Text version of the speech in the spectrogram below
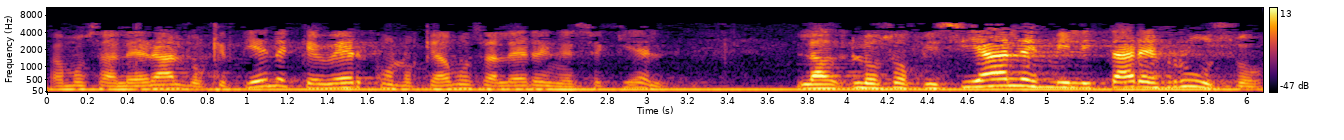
Vamos a leer algo que tiene que ver con lo que vamos a leer en Ezequiel. los oficiales militares rusos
